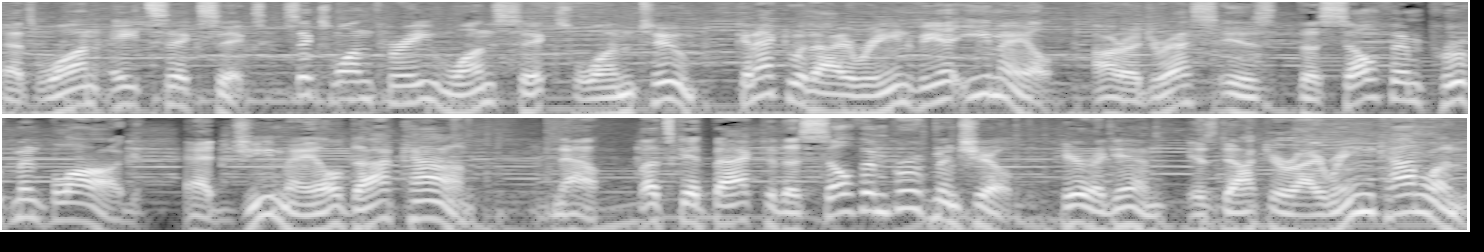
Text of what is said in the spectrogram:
That's 1 866 613 1612. Connect with Irene via email. Our address is the self improvement blog at gmail.com. Now, let's get back to the Self Improvement Show. Here again is Dr. Irene Conlon.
